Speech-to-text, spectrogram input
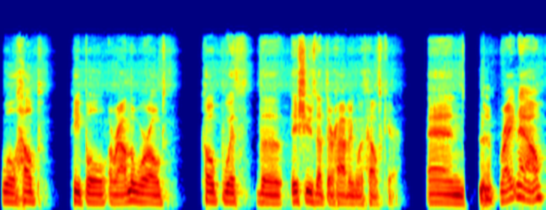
will help people around the world cope with the issues that they're having with healthcare. And yeah. right now,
